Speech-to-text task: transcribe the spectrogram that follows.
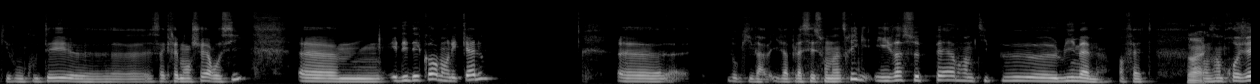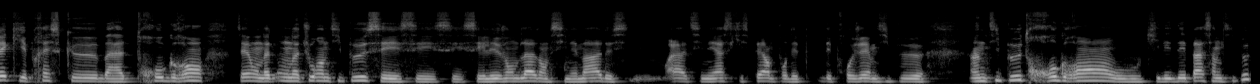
qui vont coûter sacrément cher aussi, et des décors dans lesquels donc il va, il va placer son intrigue et il va se perdre un petit peu lui-même, en fait, dans un projet qui est presque bah, trop grand. Tu sais, on, a, on a toujours un petit peu ces, ces, ces, légendes-là dans le cinéma, de, voilà, de cinéastes qui se perdent pour des, des, projets un petit, peu, un petit peu trop grands ou qui les dépassent un petit peu.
